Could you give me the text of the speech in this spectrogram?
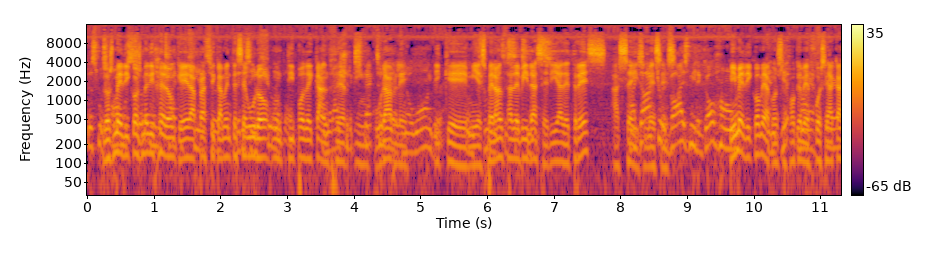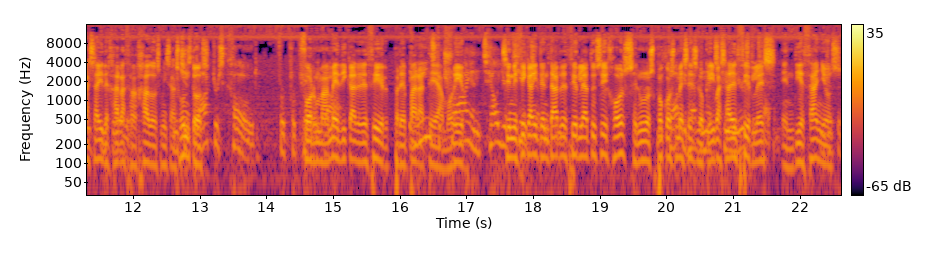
Los médicos me dijeron que era prácticamente seguro un tipo de cáncer incurable y que mi esperanza de vida sería de tres a seis meses. Mi médico me aconsejó que me fuese a casa y dejara zanjados mis asuntos. Forma médica de decir prepárate a morir. Significa intentar decirle a tus hijos en unos pocos meses lo que ibas a decirles en diez años.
